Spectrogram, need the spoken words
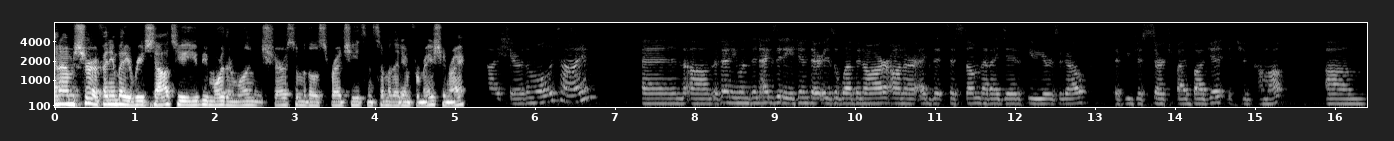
And I'm sure if anybody reached out to you, you'd be more than willing to share some of those spreadsheets and some of that information, right? I share them all the time. And um, if anyone's an exit agent, there is a webinar on our exit system that I did a few years ago. If you just search by budget, it should come up. Um,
